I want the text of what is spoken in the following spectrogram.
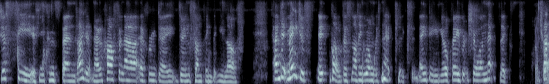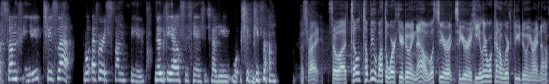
just see if you can spend, I don't know, half an hour every day doing something that you love. And it may just, it, well, there's nothing wrong with Netflix. It may be your favorite show on Netflix. That's if right. that's fun for you, choose that. Whatever is fun for you. Nobody else is here to tell you what should be fun. That's right. So uh, tell tell people about the work you're doing now. What's your so you're a healer. What kind of work are you doing right now?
